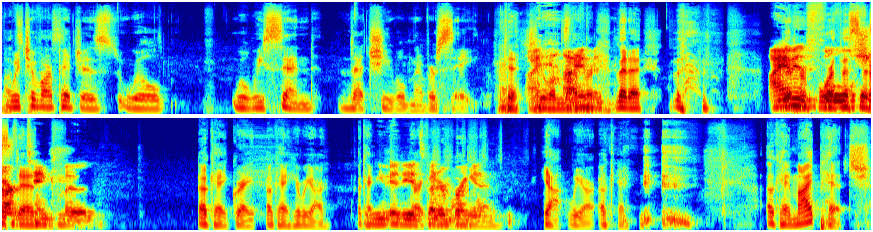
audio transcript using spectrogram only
Let's Which do of our pitches will will we send that she will never see? she I- will I am never in- that a, I am her in fourth full Shark Tank mode. Okay, great. Okay, here we are. Okay. You idiots right, better bring it. in. Yeah, we are. Okay. okay, my pitch.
